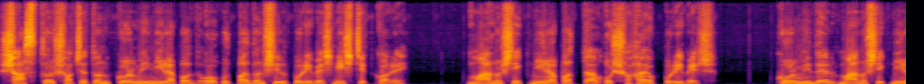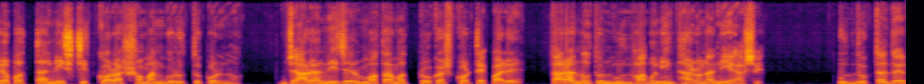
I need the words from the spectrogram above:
স্বাস্থ্য সচেতন কর্মী নিরাপদ ও উৎপাদনশীল পরিবেশ নিশ্চিত করে। মানসিক নিরাপত্তা ও সহায়ক পরিবেশ। কর্মীদের মানসিক নিরাপত্তা নিশ্চিত করা সমান গুরুত্বপূর্ণ। যারা নিজের মতামত প্রকাশ করতে পারে, তারা নতুন উদ্ভাবনী ধারণা নিয়ে আসে। উদ্যোক্তাদের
